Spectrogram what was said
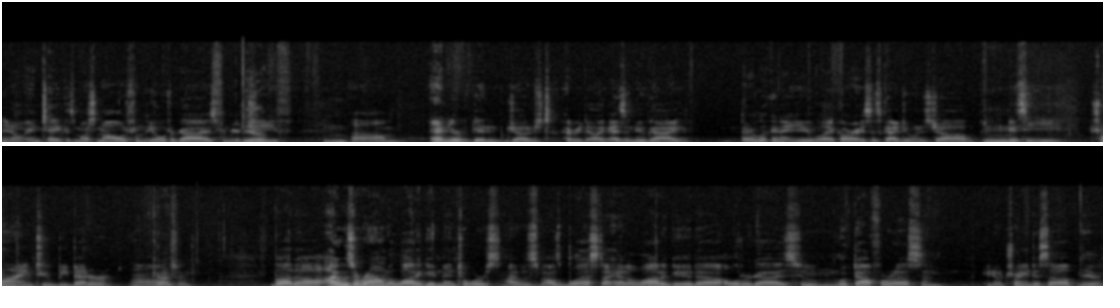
you know intake as much knowledge from the older guys, from your Yeah. chief, um, and you're getting judged every day. Like as a new guy, they're looking at you like, all right, is this guy doing his job? Is he trying to be better? Um, Gotcha. but uh, I was around a lot of good mentors. I was I was blessed. I had a lot of good uh, older guys who looked out for us and you know trained us up. Yeah.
